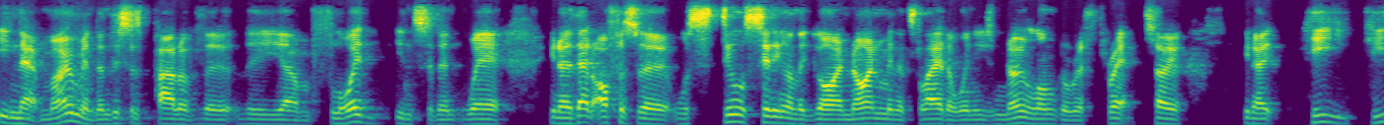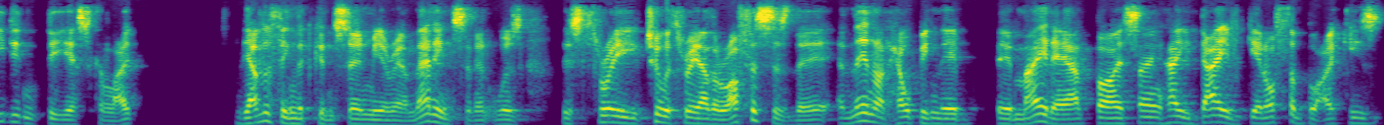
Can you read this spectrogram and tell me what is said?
in that moment. And this is part of the the um, Floyd incident, where you know that officer was still sitting on the guy nine minutes later when he's no longer a threat. So, you know, he he didn't de-escalate. the other thing that concerned me around that incident was there's three, two or three other officers there, and they're not helping their their mate out by saying, "Hey, Dave, get off the bloke. He's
